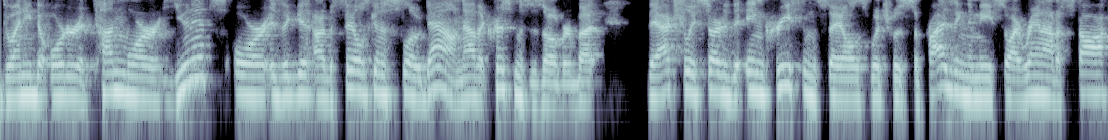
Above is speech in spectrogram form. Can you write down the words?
do I need to order a ton more units, or is it are the sales going to slow down now that Christmas is over? But they actually started to increase in sales, which was surprising to me. So I ran out of stock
